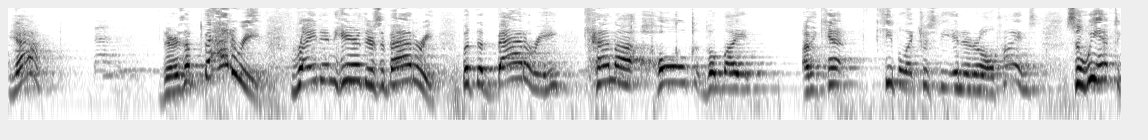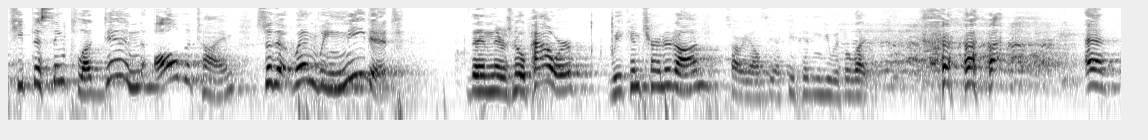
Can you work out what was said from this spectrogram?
Yeah. There's a battery. Right in here, there's a battery. But the battery cannot hold the light, I mean, can't keep electricity in it at all times. So we have to keep this thing plugged in all the time so that when we need it, then there's no power, we can turn it on. Sorry, Elsie, I keep hitting you with the light. and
